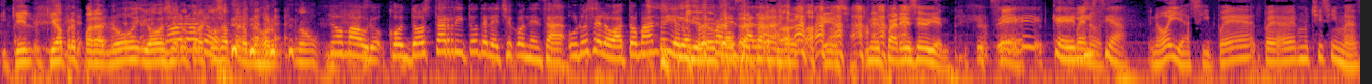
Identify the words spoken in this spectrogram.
¿Y qué, qué iba a preparar? No, iba a hacer No, no, otra no. cosa, pero mejor no. No, Mauro, con dos tarritos de leche condensada. Uno se lo va tomando y el otro Y el es para ensalada. eso. Me parece bien. Sí, qué Bueno, delicia. No, y así puede, puede haber muchísimas.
